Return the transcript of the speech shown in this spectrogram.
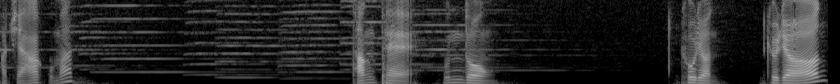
아주 야같구만. 방패 운동 교련. 교련.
